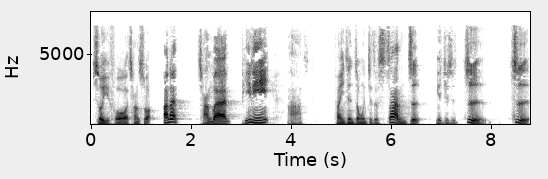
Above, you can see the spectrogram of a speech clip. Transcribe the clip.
所以佛常说阿难常闻毗尼啊，翻译成中文叫做善智。也就是智智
